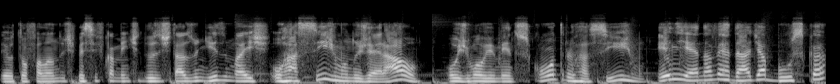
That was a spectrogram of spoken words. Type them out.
eu estou falando especificamente dos Estados Unidos, mas o racismo no geral, os movimentos contra o racismo, ele é, na verdade, a busca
